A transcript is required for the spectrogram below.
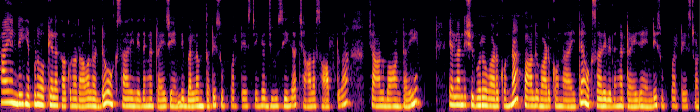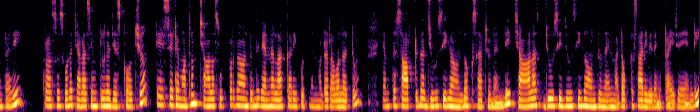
హాయ్ అండి. ఎప్పుడు ఒకేలా కాకుండా రవ్వ లడ్డు ఒకసారి ఈ విధంగా ట్రై చేయండి. బెల్లంతో సూపర్ టేస్టీగా జ్యూసీగా చాలా సాఫ్ట్గా చాలా బాగుంటుంది ఎలాంటి షుగర్ వాడకుండా పాలు వాడకుండా అయితే ఒకసారి ఈ విధంగా ట్రై చేయండి. సూపర్ టేస్ట్ ఉంటుంది. ప్రాసెస్ కూడా చాలా సింపుల్గా చేసుకోవచ్చు. టేస్ట్ అయితే మాత్రం చాలా సూపర్గా ఉంటుంది. వెన్నలా కరిగిపోతుంది అనమాట రవ్వ లడ్డు ఎంత సాఫ్ట్గా జ్యూసీగా ఉందో ఒకసారి చూడండి. చాలా జ్యూసీ జ్యూసీగా ఉంటుంది అనమాట ఒక్కసారి ఈ విధంగా ట్రై చేయండి.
